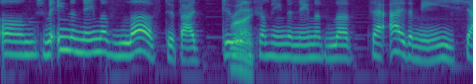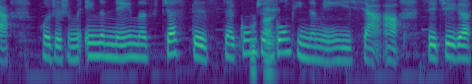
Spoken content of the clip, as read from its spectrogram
嗯，什么 In the Name of Love，对吧？Doing something in the name of love，在爱的名义下，或者什么 In the name of justice，在公正公平的名义下啊，所以这个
